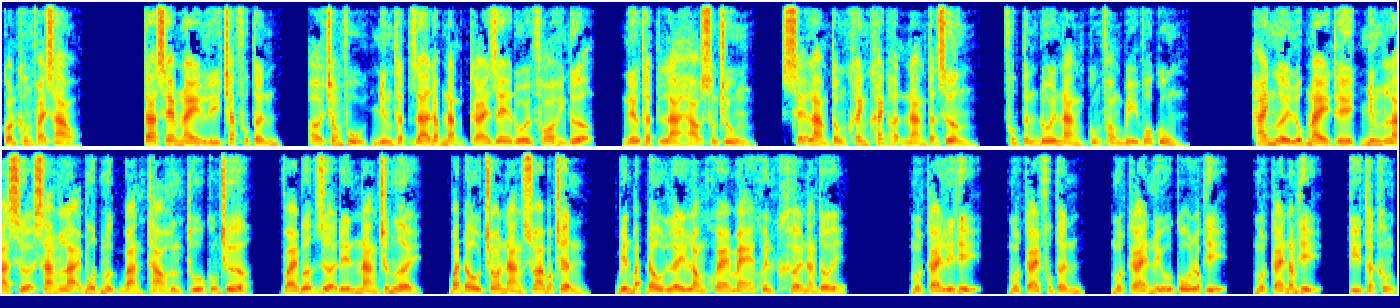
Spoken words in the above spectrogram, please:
còn không phải sao. Ta xem này lý chắc phúc tấn, ở trong phủ nhưng thật ra đắp nặn cái dễ đối phó hình tượng, nếu thật là hảo sống chung, sẽ làm tống khanh khách hận nàng tận xương, phúc tấn đối nàng cũng phòng bị vô cùng. Hai người lúc này thế nhưng là sửa sang lại bút mực bản thảo hứng thú cũng chưa, vài bước dựa đến nàng trước người, bắt đầu cho nàng xoa bóp chân, biên bắt đầu lấy lòng khoe mẽ khuyên khởi nàng tới. Một cái lý thị, một cái phúc tấn, một cái nữ cố lộc thị, một cái năm thị, kỳ thật không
